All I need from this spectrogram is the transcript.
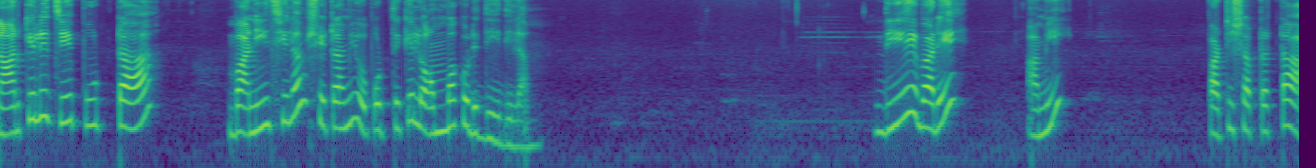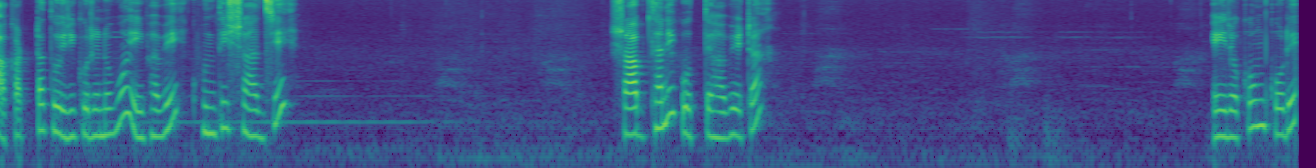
নারকেলের যে পুরটা বানিয়েছিলাম, সেটা আমি ওপর থেকে লম্বা করে দিয়ে দিলাম। দিয়ে এবারে আমি পাটি সাপটারটা, আকারটা তৈরি করে নেব এইভাবে খুন্তির সাহায্যে। সাবধানে করতে হবে এটা। এই রকম করে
